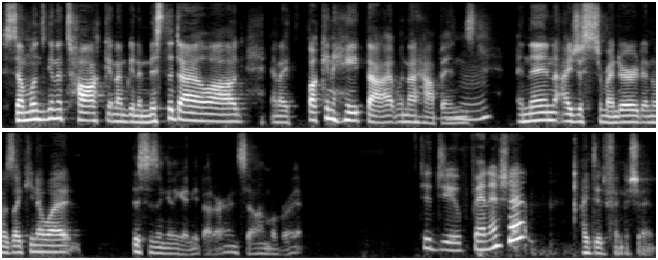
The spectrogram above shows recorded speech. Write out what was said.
someone's going to talk and I'm going to miss the dialogue. And I fucking hate that when that happens. Mhm. And then I just surrendered and was like, you know what? This isn't going to get any better. And so I'm over it. Did you finish it? I did finish it,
